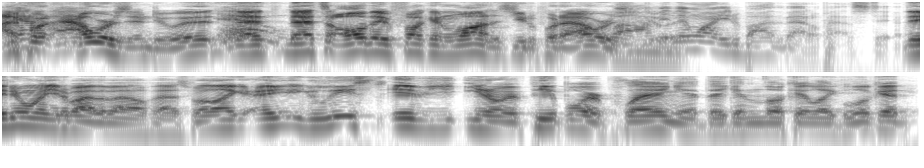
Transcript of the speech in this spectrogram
I yeah, put hours into it. yeah. That that's all they fucking want is you to put hours Well, into it. I mean, it. they want you to buy the battle pass too. They do want you to buy the battle pass, but like at least if you you know if people are playing it, they can look at like look at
